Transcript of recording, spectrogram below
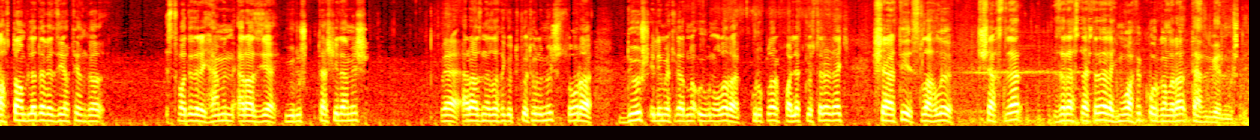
avtomobillərdə və zireh texnika istifadə edərək həmin əraziyə yürüyüş təşkil etmiş və ərazi nəzarətə götür götürülmüş. Sonra döyüş elementlərinə uyğun olaraq qruplar fəaliyyət göstərərək şərti silahlı şəxslər zərərsizləşdirərək müvafiq orqanlara təhvil verilmişdi.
